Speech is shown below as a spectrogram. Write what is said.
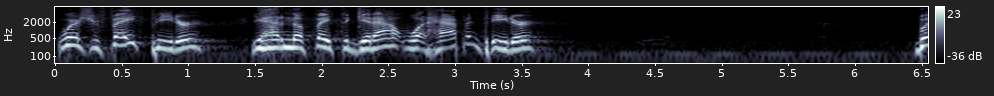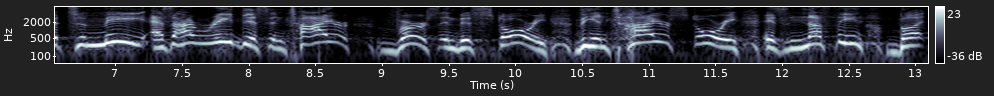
Where's your faith, Peter? You had enough faith to get out. What happened, Peter? But to me, as I read this entire verse in this story, the entire story is nothing but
